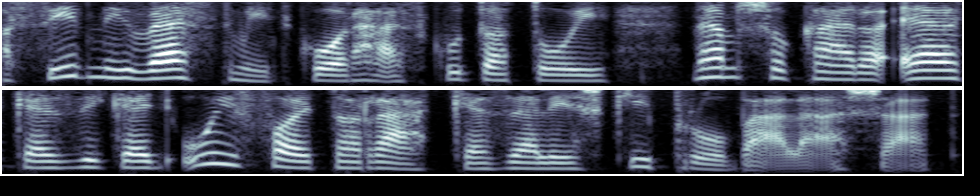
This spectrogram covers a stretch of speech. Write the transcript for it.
A Sydney Westmead kórház kutatói nem sokára elkezdik egy újfajta rákkezelés kipróbálását.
